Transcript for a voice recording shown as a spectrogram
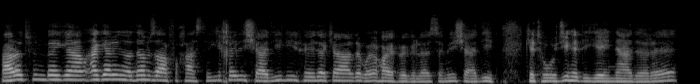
براتون بگم اگر این آدم ضعف و خستگی خیلی شدیدی پیدا کرده با یه hyperglycemia ی شدید که توجیه دیگه ای نداره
